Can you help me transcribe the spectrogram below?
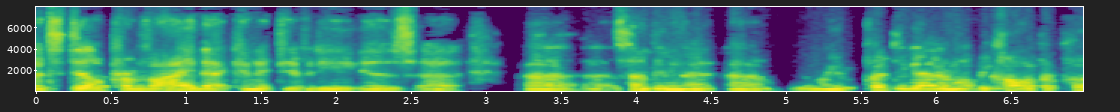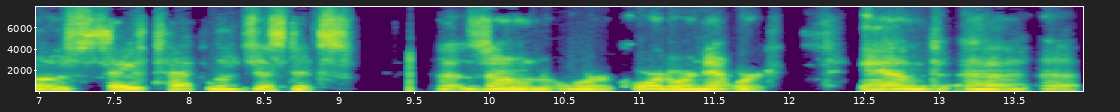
but still provide that connectivity is something that we've put together in what we call a proposed safe tech logistics zone or corridor network. And uh, uh,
